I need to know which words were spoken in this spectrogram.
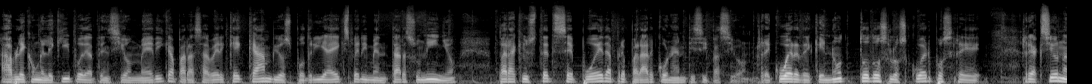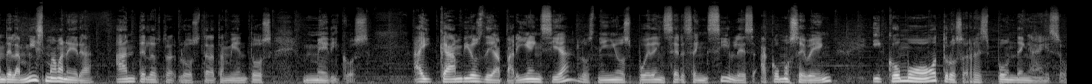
Hable con el equipo de atención médica para saber qué cambios podría experimentar su niño para que usted se pueda preparar con anticipación. Recuerde que no todos los cuerpos reaccionan de la misma manera ante los, los tratamientos médicos. Hay cambios de apariencia, los niños pueden ser sensibles a cómo se ven y cómo otros responden a eso.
